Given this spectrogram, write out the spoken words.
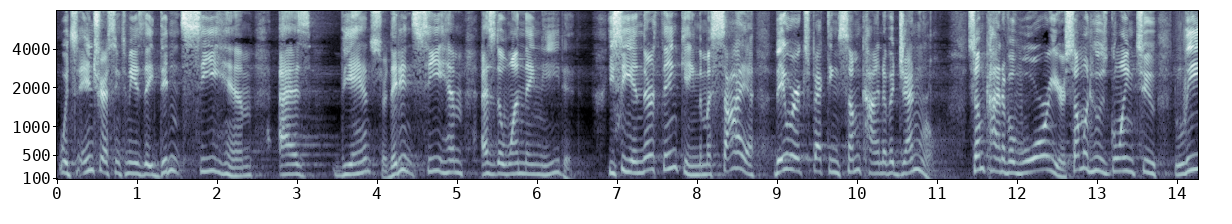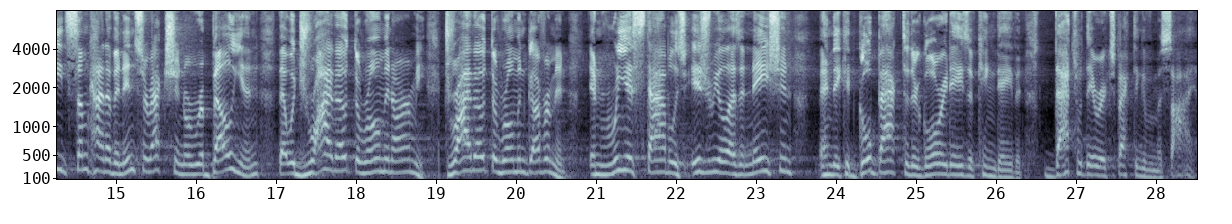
what's interesting to me is they didn't see him as the answer. They didn't see him as the one they needed. You see, in their thinking, the Messiah, they were expecting some kind of a general some kind of a warrior, someone who's going to lead some kind of an insurrection or rebellion that would drive out the Roman army, drive out the Roman government, and reestablish Israel as a nation, and they could go back to their glory days of King David. That's what they were expecting of a Messiah.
